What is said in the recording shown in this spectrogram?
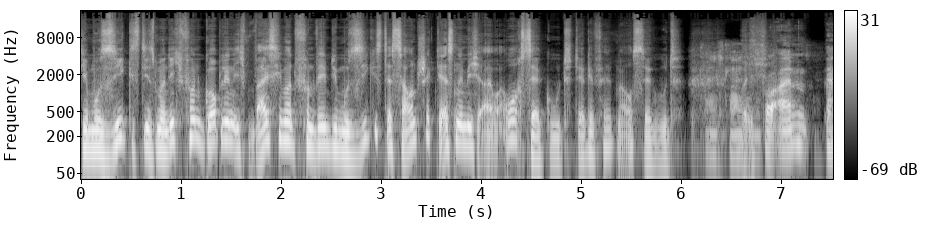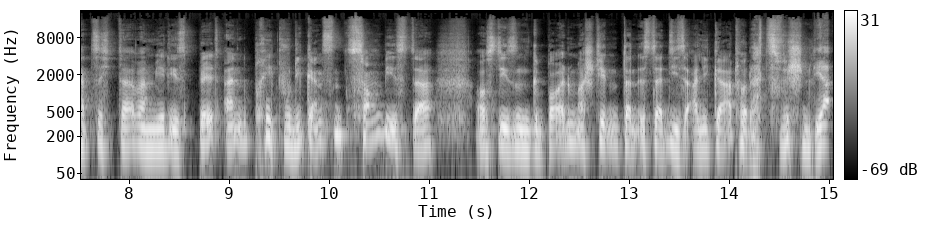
Die Musik ist diesmal nicht von Goblin. Ich weiß jemand, von wem die Musik ist. Der Soundtrack, der ist nämlich auch sehr gut. Der gefällt mir auch sehr gut. Vor allem hat sich da bei mir dieses Bild angeprägt, wo die ganzen Zombies da aus diesen Gebäuden marschieren und dann ist da dieser Alligator dazwischen. Ja,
